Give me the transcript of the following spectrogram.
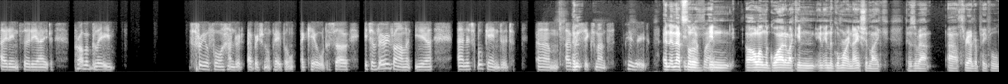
1838, probably three or four hundred Aboriginal people are killed. So it's a very violent year, and it's bookended um, over and, a six month period. And and that's sort of in along the Gwydir, like in, in, in the Gomeroi Nation, like there's about uh, 300 people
